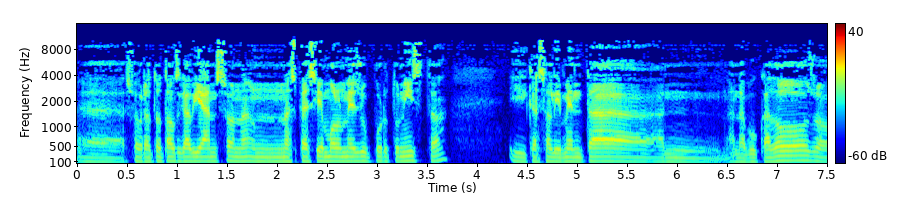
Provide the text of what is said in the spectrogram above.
eh, sobretot els gavians, són una espècie molt més oportunista i que s'alimenta en, en abocadors o,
